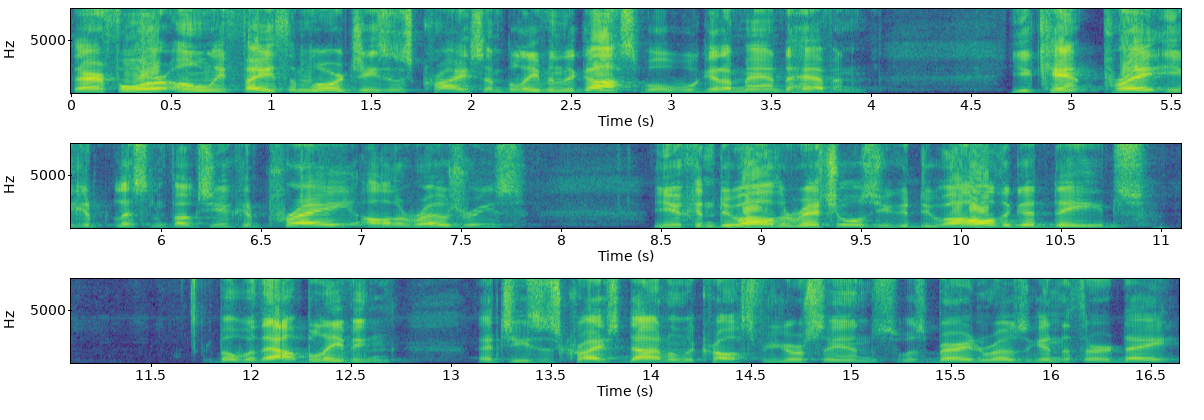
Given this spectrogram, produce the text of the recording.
Therefore, only faith in the Lord Jesus Christ and believing the gospel will get a man to heaven. You can't pray, you can listen, folks, you can pray all the rosaries, you can do all the rituals, you can do all the good deeds, but without believing that Jesus Christ died on the cross for your sins, was buried and rose again the third day,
